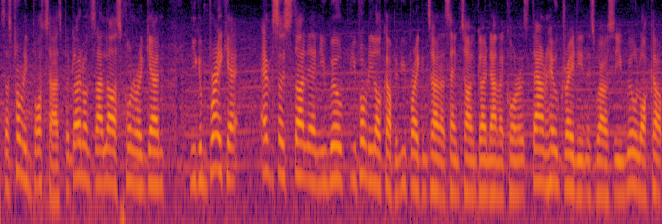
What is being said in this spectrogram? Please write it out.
so that's probably Bottas. But going on to that last corner again, you can break it ever so slightly and you will you probably lock up if you break and turn at the same time going down that corner. It's downhill gradient as well, so you will lock up.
